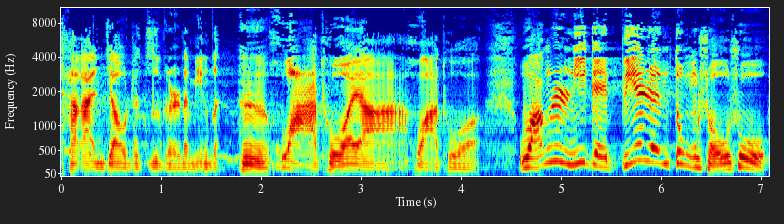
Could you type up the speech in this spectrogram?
他暗叫着自个儿的名字：“哼，华佗呀，华佗！往日你给别人动手术，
